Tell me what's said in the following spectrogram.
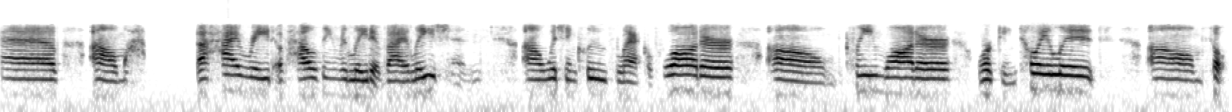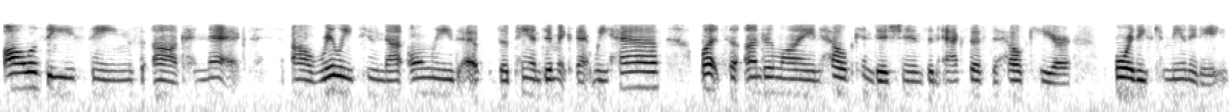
have um, a high rate of housing related violations, uh, which includes lack of water, um, clean water, working toilets. Um, so all of these things uh, connect uh, really to not only the, the pandemic that we have, but to underlying health conditions and access to health care for these communities.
